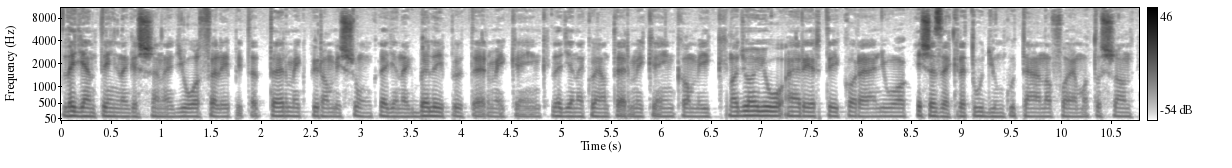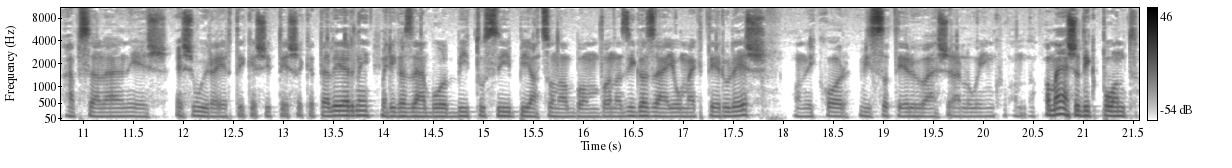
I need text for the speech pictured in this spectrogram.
legyen ténylegesen egy jól felépített termékpiramisunk, legyenek belépő termékeink, legyenek olyan termékeink, amik nagyon jó árértékarányúak, és ezekre tudjunk utána folyamatosan upsell felelni és, és újraértékesítéseket elérni, mert igazából B2C piacon abban van az igazán jó megtérülés, amikor visszatérő vásárlóink vannak. A második pont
